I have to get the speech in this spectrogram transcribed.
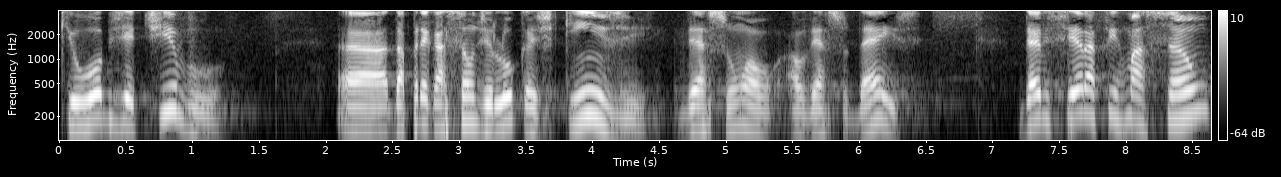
que o objetivo ah, da pregação de Lucas 15, verso 1 ao, ao verso 10, deve ser a afirmação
